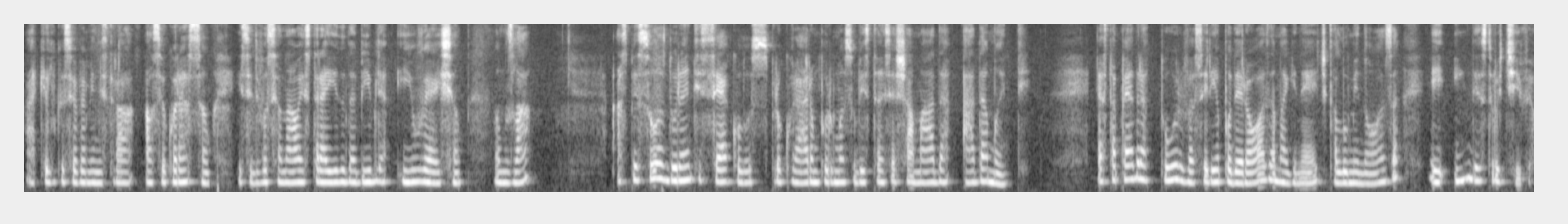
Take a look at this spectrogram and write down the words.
aquilo que o Senhor vai ministrar ao seu coração. Esse devocional é extraído da Bíblia e o Version. Vamos lá? As pessoas durante séculos procuraram por uma substância chamada adamante. Esta pedra turva seria poderosa, magnética, luminosa e indestrutível.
